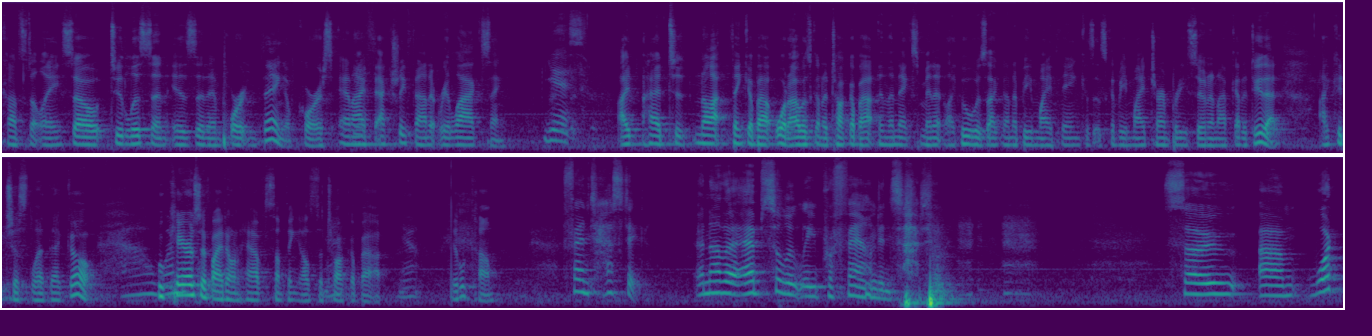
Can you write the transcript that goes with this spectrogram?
constantly, so to listen is an important thing, of course, and I've actually found it relaxing. Yes. I had to not think about what I was going to talk about in the next minute, like who was I going to be my thing, because it's going to be my turn pretty soon, and I've got to do that. I could just let that go. How Who cares if I don't have something else to Yeah. talk about? Yeah. It'll come. Fantastic. Another absolutely profound insight. so, um, what,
